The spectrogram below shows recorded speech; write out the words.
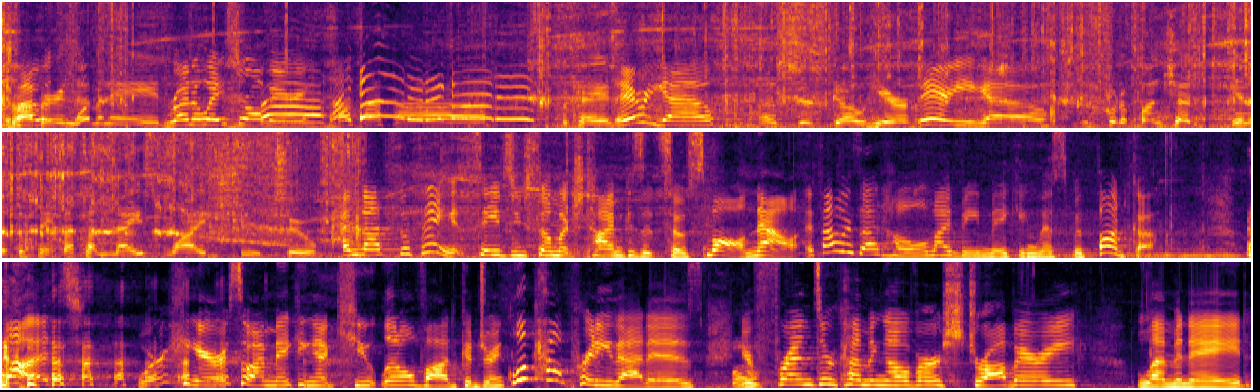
Strawberry was- lemonade. runaway strawberry. I got it, I got it. Okay, There we go. let's just go here. There you go. You put a bunch of in at the same. That's a nice wide shoot too. And that's the thing, it saves you so much time because it's so small. Now, if I was at home, I'd be making this with vodka. But we're here, so I'm making a cute little vodka drink. Look how pretty that is. Your oh. friends are coming over, strawberry lemonade,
